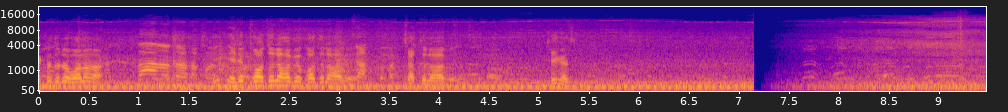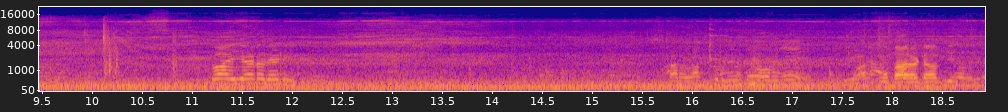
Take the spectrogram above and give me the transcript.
একটা দুটো বলো না? এটা কতলে হবে কতলে হবে। চারতলে। হবে। ঠিক আছে। පවා ඊයට වැඩි. කර රක්කු දෙන්න ඕනේ. වාස්තු බාරට අවදි වෙනවා.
